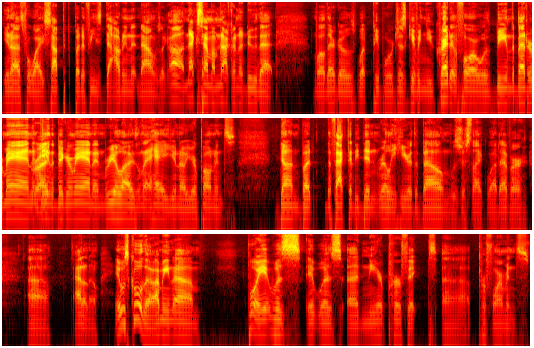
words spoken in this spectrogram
You know, that's for why he stopped. But if he's doubting it now, he's like, "Oh, next time I'm not going to do that." Well, there goes what people were just giving you credit for was being the better man and Right. being the bigger man and realizing that hey, you know, your opponent's done. But the fact that he didn't really hear the bell and was just like whatever, uh, I don't know. It was cool though. I mean, um, boy, it was it was a near perfect uh, performance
